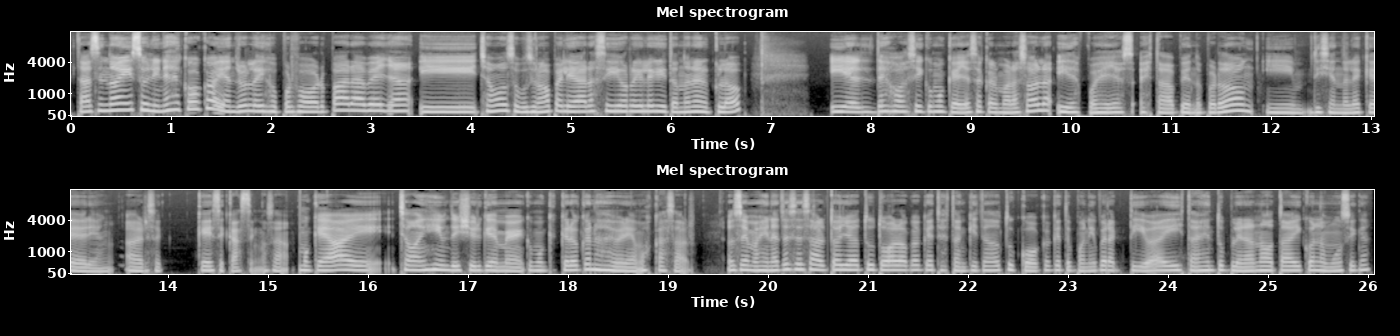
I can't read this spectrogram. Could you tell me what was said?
estaba haciendo ahí sus líneas de coca y Andrew le dijo, por favor, para, Bella. Y chamo, se pusieron a pelear así horrible gritando en el club. Y él dejó así como que ella se calmara sola y después ella estaba pidiendo perdón y diciéndole que deberían haberse que se casen, o sea, como que ay, telling him they should get married, como que creo que nos deberíamos casar. O sea, imagínate ese salto ya tú toda loca que te están quitando tu coca, que te pone hiperactiva y estás en tu plena nota ahí con la música.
